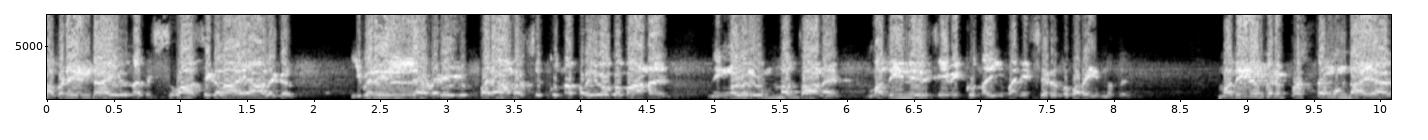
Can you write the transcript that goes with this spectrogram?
അവിടെ ഉണ്ടായിരുന്ന വിശ്വാസികളായ ആളുകൾ ഇവരെല്ലാവരെയും പരാമർശിക്കുന്ന പ്രയോഗമാണ് നിങ്ങളൊരു ഉമ്മത്താണ് മദീനയിൽ ജീവിക്കുന്ന ഈ മനുഷ്യർ എന്ന് പറയുന്നത്. മദീനക്കൊരു പ്രശ്നമുണ്ടായാൽ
